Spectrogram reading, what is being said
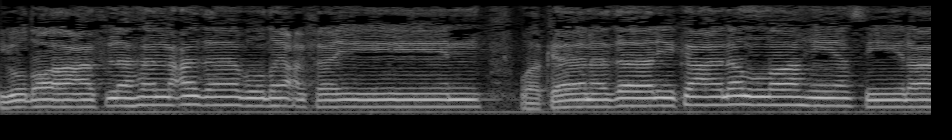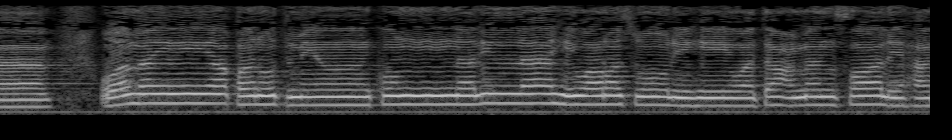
يضاعف لها العذاب ضعفين وكان ذلك على الله يسيرا ومن يقنت منكن لله ورسوله وتعمل صالحا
